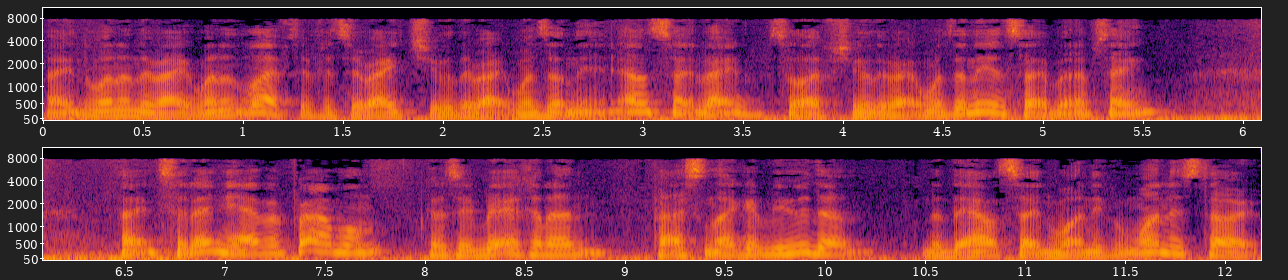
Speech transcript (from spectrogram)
Right? One on the right, one on the left. If it's a right shoe, the right one's on the outside, right? If it's a left shoe, the right one's on the inside. But I'm saying, right? So then you have a problem because a Bechanan passing like a Yehuda, that the outside one, even one is tar.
